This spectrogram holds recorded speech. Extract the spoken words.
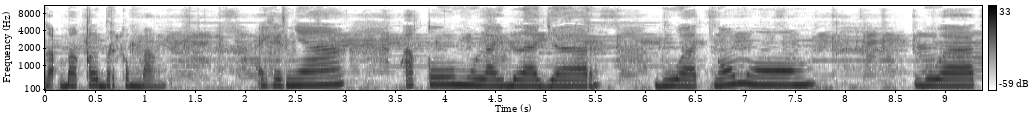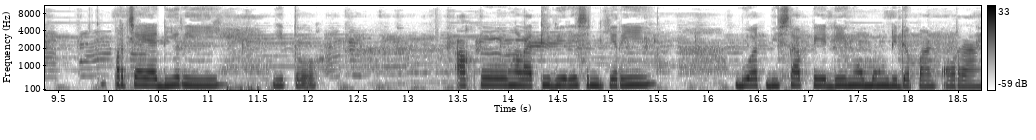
nggak bakal berkembang akhirnya aku mulai belajar buat ngomong buat percaya diri gitu. Aku ngelatih diri sendiri buat bisa pede ngomong di depan orang.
